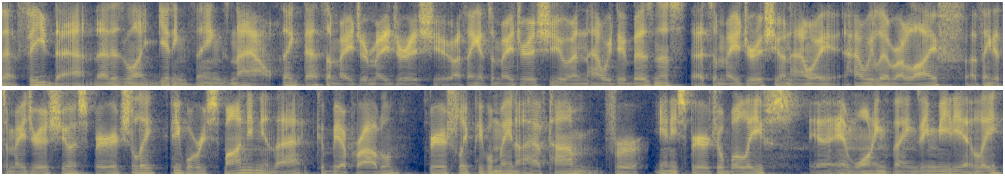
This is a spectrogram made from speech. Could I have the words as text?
that feed that. That is like getting things now. I think that's a major, major issue. I think it's a major issue in how we do business. That's a major issue in how we how we live our life. I think that's a major issue spiritually. People responding to that could be a problem. Spiritually, people may not have time for any spiritual beliefs eh, and wanting things immediately.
